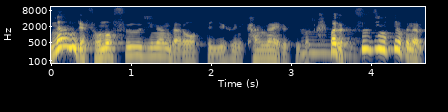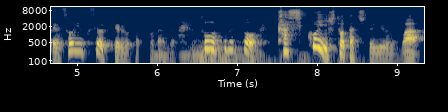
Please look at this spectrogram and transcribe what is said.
なんでその数字なんだろうっていうふうに考えるっていうこと。まず、数字に強くなるっていうのはそういう癖をつけることなんですよ。そうすると、賢い人たちというのは、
